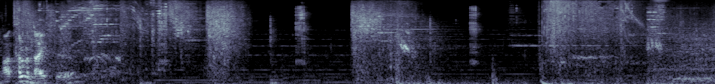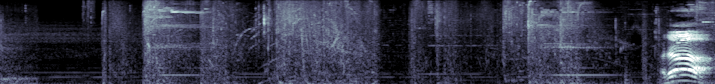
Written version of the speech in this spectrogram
아 탈론 나이스. 가자.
